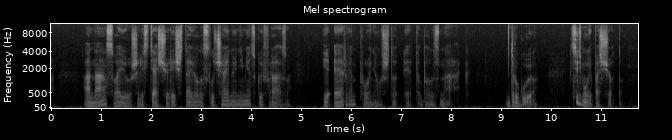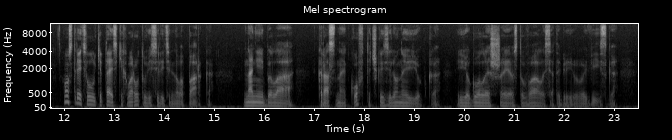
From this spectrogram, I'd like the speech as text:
она свою шелестящую речь ставила случайную немецкую фразу, и Эрвин понял, что это был знак другую, седьмую по счету, он встретил у китайских ворот увеселительного парка. На ней была красная кофточка и зеленая юбка. Ее голая шея вздувалась от игривого визга.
